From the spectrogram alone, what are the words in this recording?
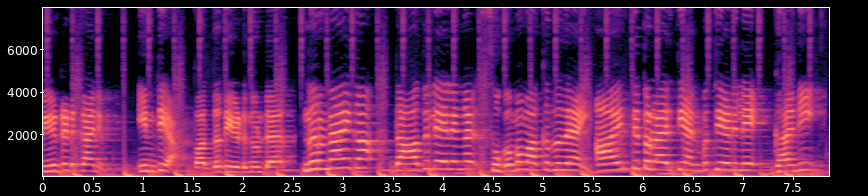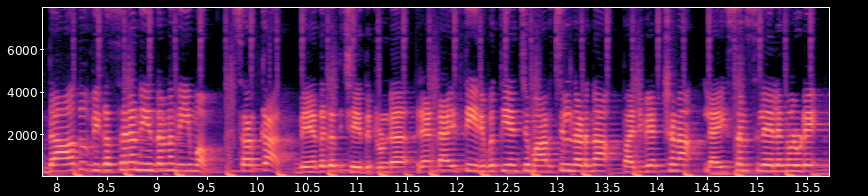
വീണ്ടെടുക്കാനും ഇന്ത്യ പദ്ധതിയിടുന്നുണ്ട് നിർണായക ധാതു ലേലങ്ങൾ സുഗമമാക്കുന്നതിനായി ആയിരത്തി തൊള്ളായിരത്തി അൻപത്തിയേഴിലെ ഖനി ധാതു വികസന നിയന്ത്രണ നിയമം സർക്കാർ ഭേദഗതി ചെയ്തിട്ടുണ്ട്. രണ്ടായിരത്തി ഇരുപത്തിയഞ്ച് മാർച്ചിൽ നടന്ന പര്യവേക്ഷണ ലൈസൻസ് ലേലങ്ങളുടെ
